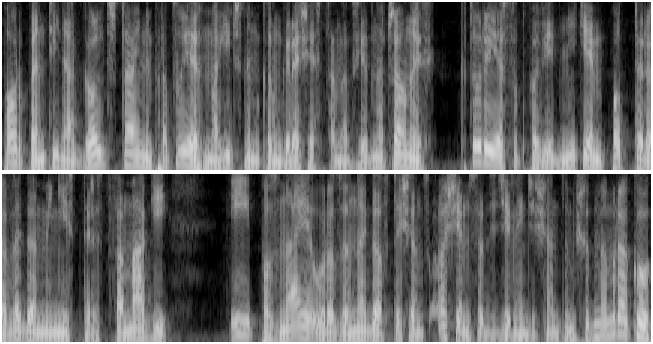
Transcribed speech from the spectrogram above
Porpentina Goldstein pracuje w Magicznym Kongresie Stanów Zjednoczonych, który jest odpowiednikiem podterowego Ministerstwa Magii i poznaje urodzonego w 1897 roku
